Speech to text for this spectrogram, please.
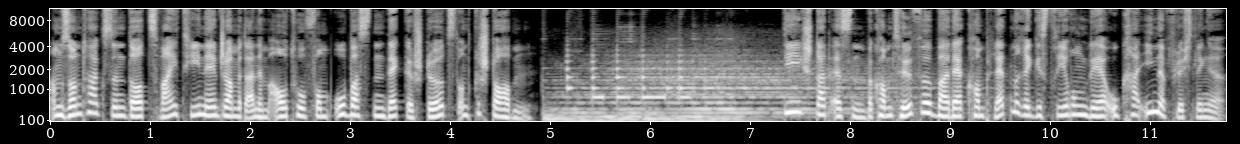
Am Sonntag sind dort zwei Teenager mit einem Auto vom obersten Deck gestürzt und gestorben. Die Stadt Essen bekommt Hilfe bei der kompletten Registrierung der Ukraine-Flüchtlinge.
